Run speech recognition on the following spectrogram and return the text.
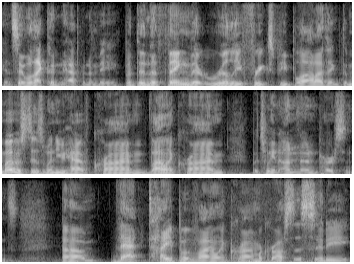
and say, "Well, that couldn't happen to me." But then the thing that really freaks people out, I think, the most is when you have crime, violent crime between unknown persons um, that type of violent crime across the city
